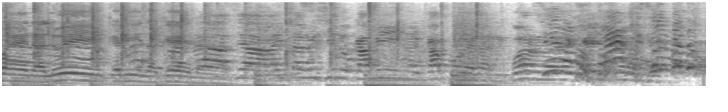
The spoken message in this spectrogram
Buena Luis, qué linda Kena. Gracias, ahí está Luisito Camino, el capo del cuerno de ¡Sirvan los tragos! ¡Sirvan los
